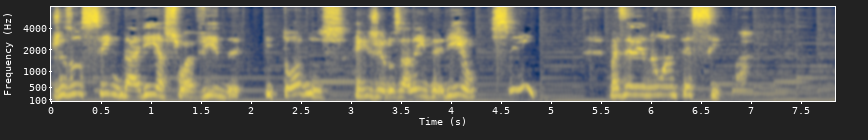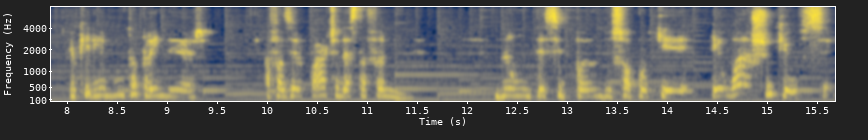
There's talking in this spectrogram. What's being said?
Jesus sim daria a sua vida e todos em Jerusalém veriam? Sim, mas ele não antecipa. Eu queria muito aprender a fazer parte desta família, não antecipando só porque eu acho que eu sei.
